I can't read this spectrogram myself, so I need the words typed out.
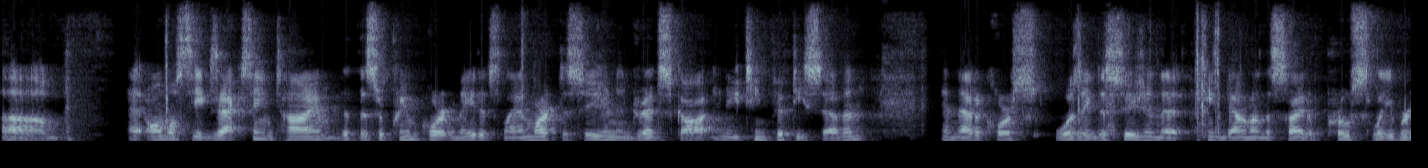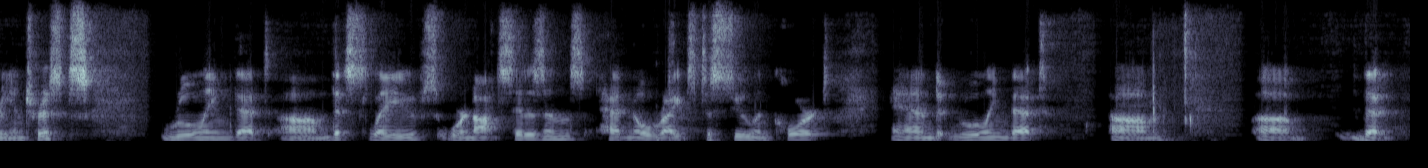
Um, at almost the exact same time that the Supreme Court made its landmark decision in Dred Scott in 1857, and that, of course, was a decision that came down on the side of pro-slavery interests, ruling that um, that slaves were not citizens, had no rights to sue in court, and ruling that um, um, that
